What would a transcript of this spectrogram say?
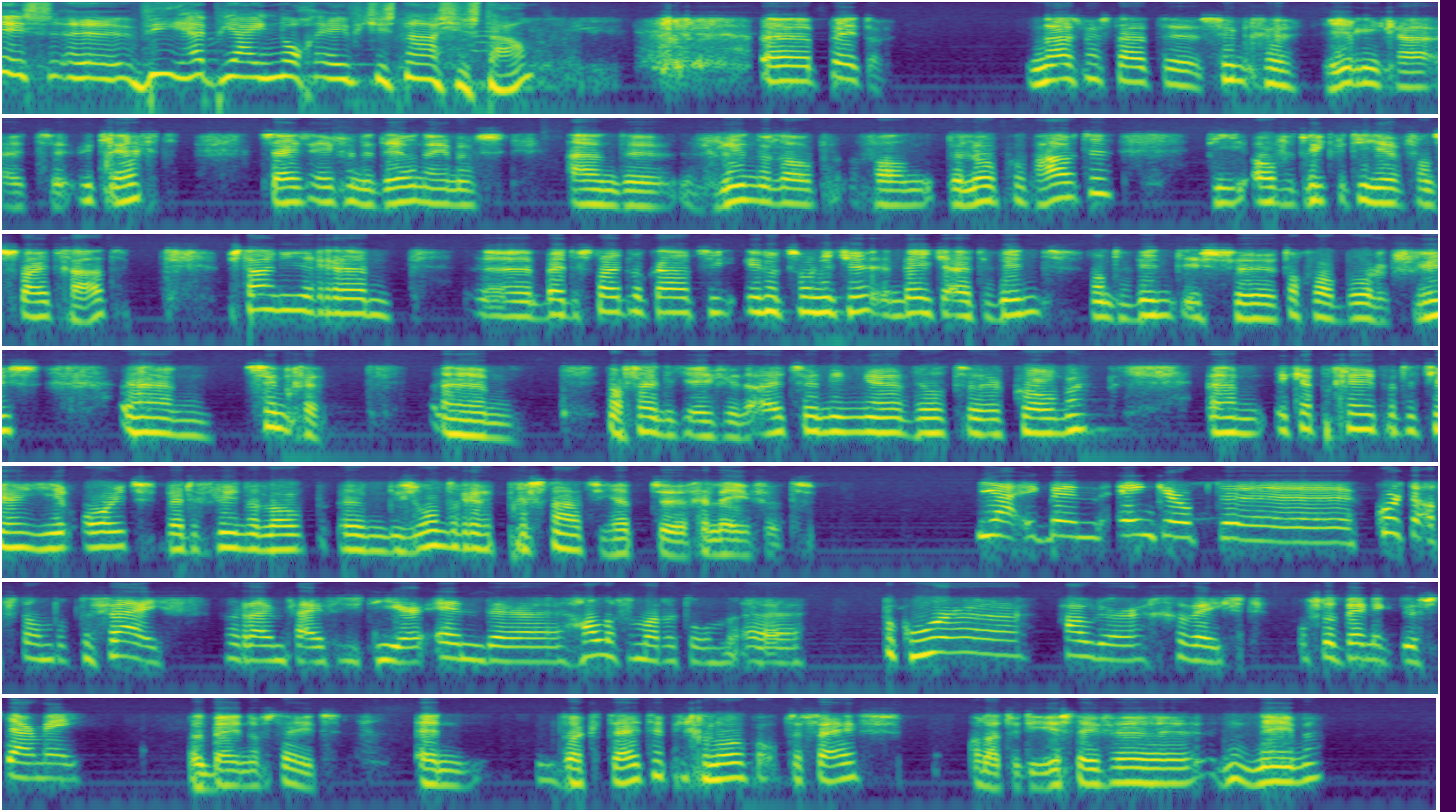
Chris, wie heb jij nog eventjes naast je staan? Peter. Naast mij staat Simge Heringa uit Utrecht. Zij is een van de deelnemers aan de vlinderloop van de loopgroep Houten, die over drie kwartier van start gaat. We staan hier ehm, eh, bij de startlocatie in het zonnetje, een beetje uit de wind, want de wind is uh, toch wel behoorlijk fris. Um, Simge, um, nou fijn dat je even in de uitzending uh, wilt komen. Ik heb begrepen dat jij hier ooit bij de vlinderloop een bijzondere prestatie hebt geleverd. Ja, ik ben één keer op de korte afstand op de vijf, ruim vijf is het hier, en de halve marathon uh, parcourshouder geweest. Of dat ben ik dus daarmee. Dat ben je nog steeds. En welke tijd heb je gelopen op de vijf? Oh, laten we die eerst even eh, nemen.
